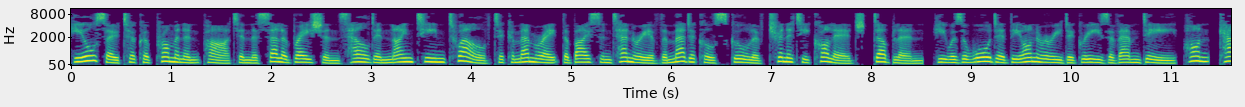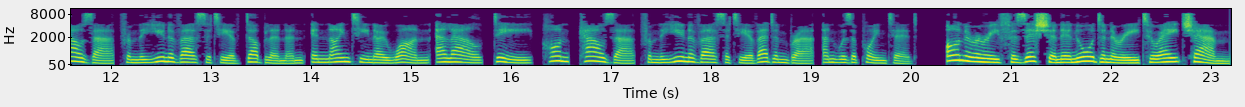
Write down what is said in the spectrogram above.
He also took a prominent part in the celebrations held in 1912 to commemorate the bicentenary of the Medical School of Trinity College, Dublin. He was awarded the honorary degrees of MD Hon. Causa from the University of Dublin and in 1901 LL.D. Hon. Causa from the University of Edinburgh, and was appointed honorary physician in ordinary to H.M.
